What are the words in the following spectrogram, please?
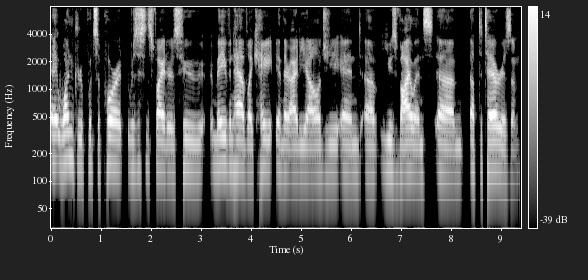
a one group would support resistance fighters who may even have like hate in their ideology and uh, use violence um, up to terrorism.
